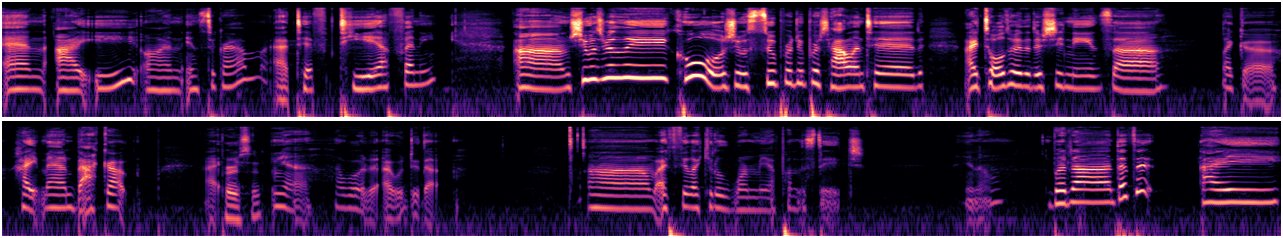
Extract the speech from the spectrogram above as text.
N I E on Instagram at Tiff Tiffany. Um, she was really cool. She was super duper talented. I told her that if she needs uh like a hype man backup, Person. yeah, I would I would do that. Um, I feel like it'll warm me up on the stage. You know? But uh that's it. I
